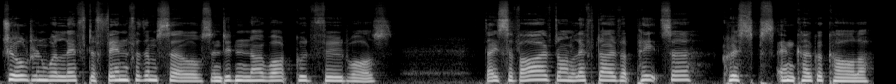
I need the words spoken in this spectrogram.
Children were left to fend for themselves and didn't know what good food was. They survived on leftover pizza, crisps, and Coca Cola.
